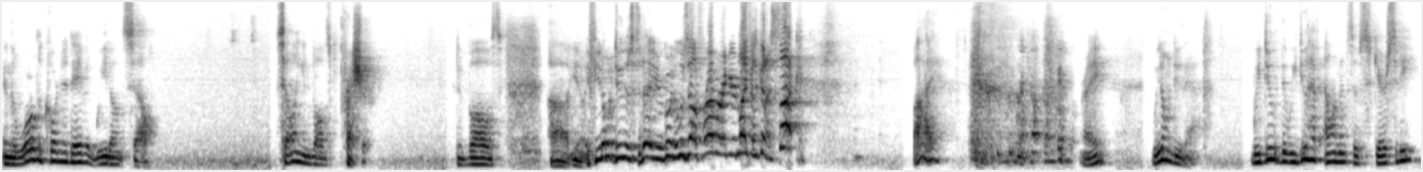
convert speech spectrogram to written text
In the world according to David, we don't sell. Selling involves pressure. It involves, uh, you know, if you don't do this today, you're going to lose out forever and your life is going to suck. Bye. right? We don't do that. We do, we do have elements of scarcity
